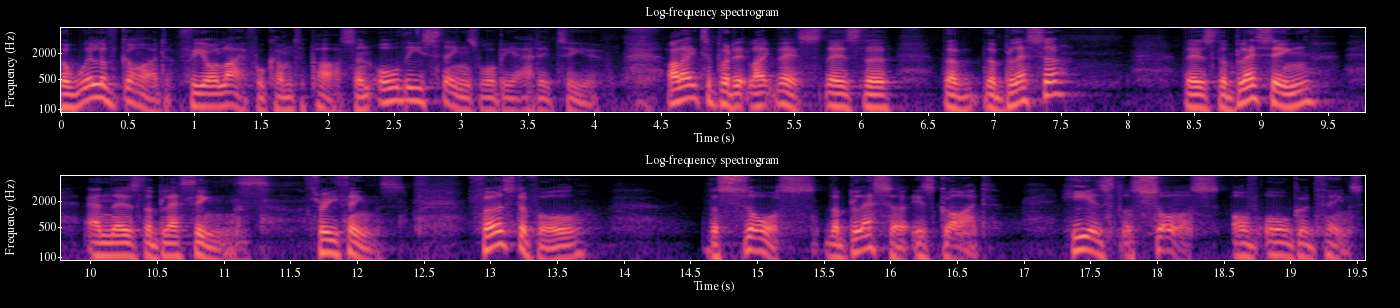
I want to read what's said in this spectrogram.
the will of God for your life will come to pass, and all these things will be added to you. I like to put it like this there's the the, the blesser, there's the blessing, and there's the blessings. Three things. First of all, the source, the blesser is God. He is the source of all good things.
